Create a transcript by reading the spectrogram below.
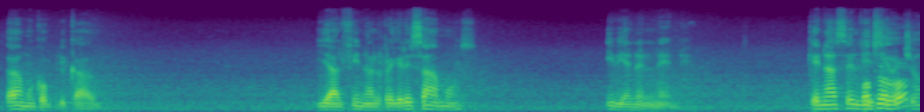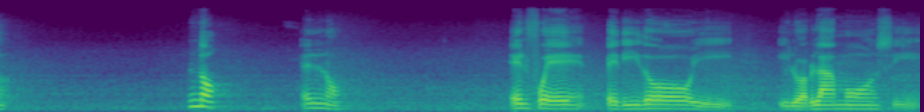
Estaba muy complicado. Y al final regresamos y viene el nene. Que nace el 18. ¿Otro? No, él no. Él fue pedido y, y lo hablamos y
